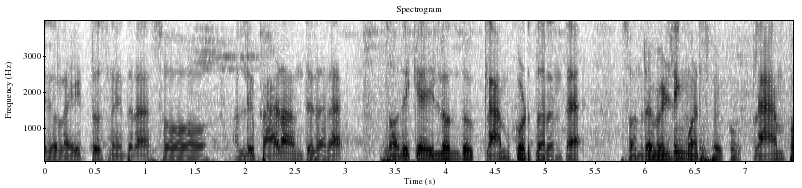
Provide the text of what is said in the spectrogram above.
ಇದು ಲೈಟು ಸ್ನೇಹಿತರೆ ಸೊ ಅಲ್ಲಿ ಬೇಡ ಅಂತಿದ್ದಾರೆ ಸೊ ಅದಕ್ಕೆ ಇಲ್ಲೊಂದು ಕ್ಲ್ಯಾಂಪ್ ಕೊಡ್ತಾರಂತೆ. ಸೊ ಅಂದರೆ ವೆಲ್ಡಿಂಗ್ ಮಾಡಿಸ್ಬೇಕು. ಕ್ಲ್ಯಾಂಪ್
